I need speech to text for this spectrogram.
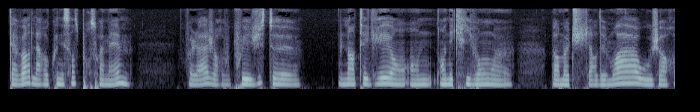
d'avoir de la reconnaissance pour soi-même. Voilà, genre vous pouvez juste euh, l'intégrer en, en, écrivant bah, en mode je suis fière de moi ou genre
